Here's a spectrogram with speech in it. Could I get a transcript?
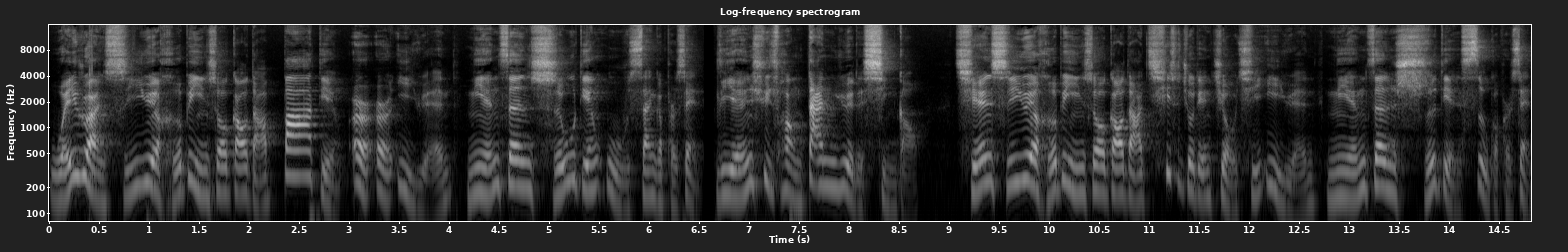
微软十一月合并营收高达八点二二亿元，年增十五点五三个 percent，连续创单月的新高。前十一月合并营收高达七十九点九七亿元，年增十点四五个 percent，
